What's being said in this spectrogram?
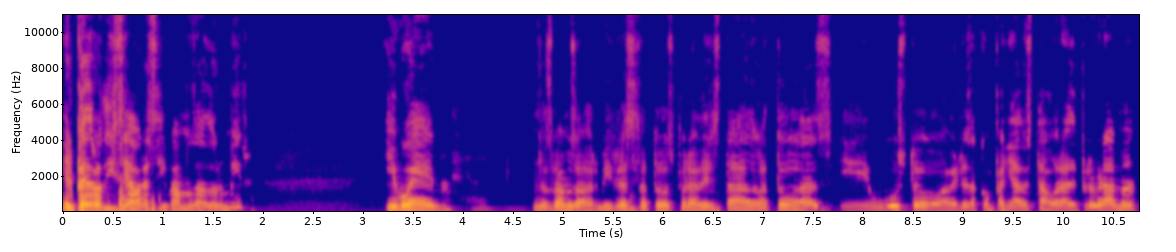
El Pedro dice, ahora sí, vamos a dormir. Y bueno, nos vamos a dormir. Gracias a todos por haber estado, a todas. Eh, un gusto haberles acompañado esta hora de programa.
